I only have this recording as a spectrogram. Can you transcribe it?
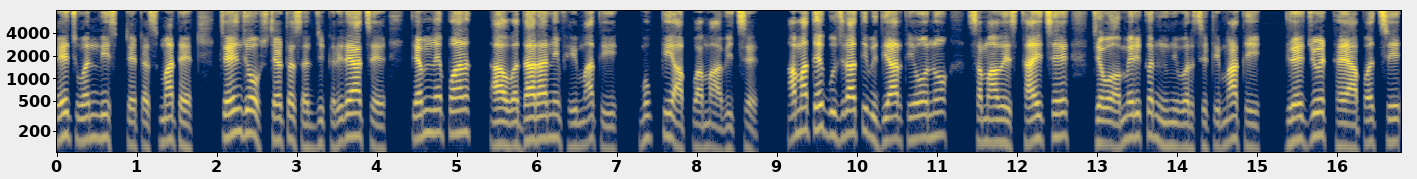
એચ વન બી સ્ટેટસ માટે ચેન્જ ઓફ સ્ટેટસ અરજી કરી રહ્યા છે, તેમને પણ આ વધારાની ફીમાંથી મુક્તિ આપવામાં આવી છે. આમાં તે ગુજરાતી વિદ્યાર્થીઓનો સમાવેશ થાય છે, જેઓ અમેરિકન યુનિવર્સિટીમાંથી ગ્રેજ્યુએટ થયા પછી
